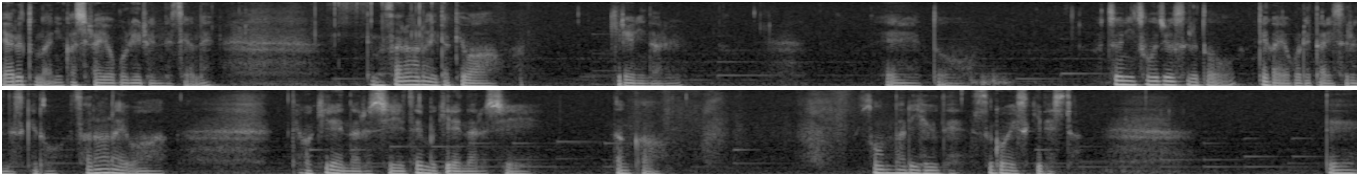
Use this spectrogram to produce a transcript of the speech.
やると何かしら汚れるんですよね。でも皿洗いだけは綺麗になる。えっ、ー、と普通に掃除をすると手が汚れたりするんですけど皿洗いは手が綺麗になるし全部綺麗になるしなんかそんな理由ですごい好きでした。で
